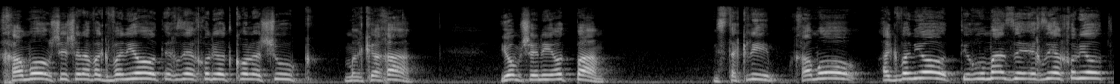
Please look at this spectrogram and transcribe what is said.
חמור שיש עליו עגבניות, איך זה יכול להיות כל השוק? מרקחה. יום שני עוד פעם, מסתכלים, חמור, עגבניות, תראו מה זה, איך זה יכול להיות?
